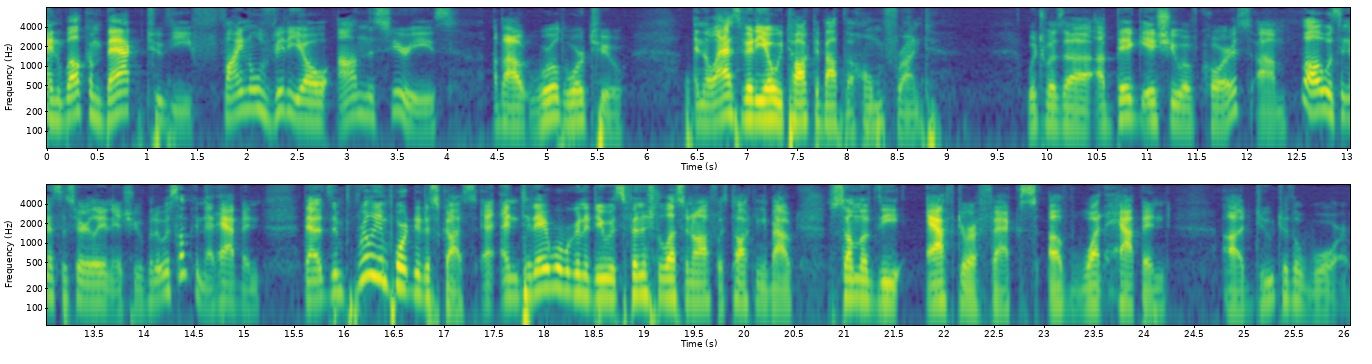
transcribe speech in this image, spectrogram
and welcome back to the final video on the series about World War II. In the last video, we talked about the home front, which was a, a big issue, of course. Um, well, it wasn't necessarily an issue, but it was something that happened that was im- really important to discuss. A- and today, what we're going to do is finish the lesson off with talking about some of the after effects of what happened uh, due to the war.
